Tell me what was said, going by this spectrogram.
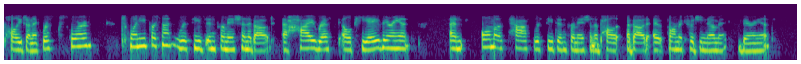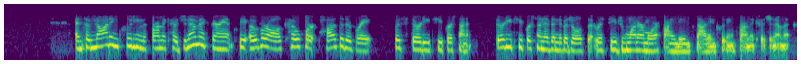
polygenic risk score. 20% received information about a high risk LPA variant, and almost half received information about a pharmacogenomic variant. And so not including the pharmacogenomic variants, the overall cohort positive rate was 32%. 32% of individuals that received one or more findings, not including pharmacogenomics.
